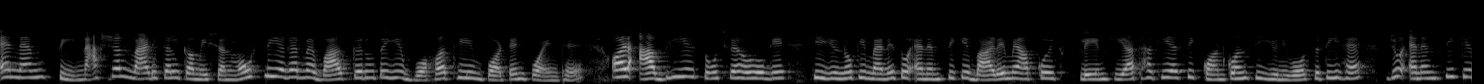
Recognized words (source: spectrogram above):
NMC national medical commission mostly अगर मैं बात करूँ तो ये बहुत ही इंपॉर्टेंट पॉइंट है। और आप भी ये सोच रहे होगे कि यू नो कि मैंने तो एनएमसी के बारे में आपको एक्सप्लेन किया था कि ऐसी कौन कौन सी यूनिवर्सिटी है जो एनएमसी के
